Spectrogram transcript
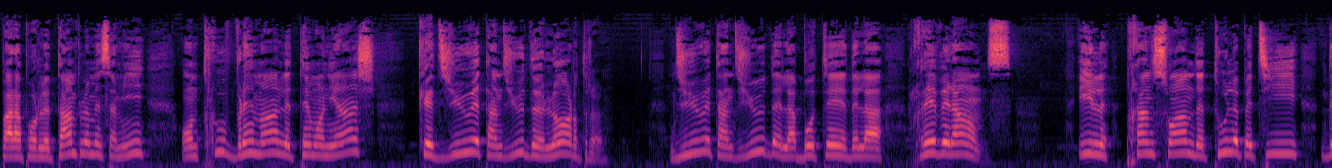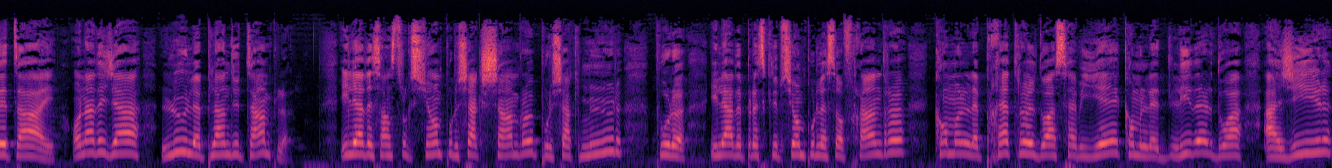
par rapport au temple, mes amis, on trouve vraiment le témoignage que Dieu est un Dieu de l'ordre. Dieu est un Dieu de la beauté, de la révérence. Il prend soin de tous les petits détails. On a déjà lu le plan du temple. Il y a des instructions pour chaque chambre, pour chaque mur, il y a des prescriptions pour les offrandes, comment le prêtre doit s'habiller, comment le leader doit agir,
